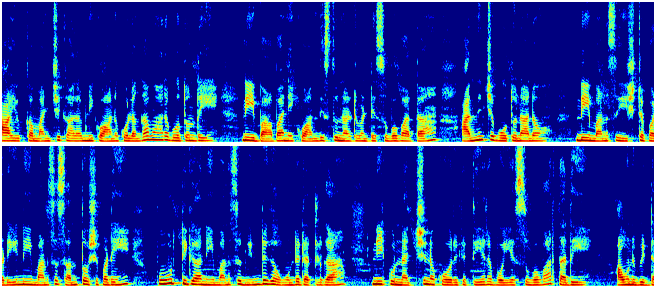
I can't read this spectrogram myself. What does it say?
ఆ యొక్క మంచి కాలం నీకు అనుకూలంగా మారబోతుంది. నీ బాబా నీకు అందిస్తున్నటువంటి శుభవార్త అందించబోతున్నాను. నీ మనసు ఇష్టపడి నీ మనసు సంతోషపడి పూర్తిగా నీ మనసు నిండుగా ఉండేటట్లుగా నీకు నచ్చిన కోరిక తీరబోయే శుభవార్త అది. అవును బిడ్డ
